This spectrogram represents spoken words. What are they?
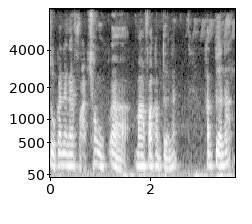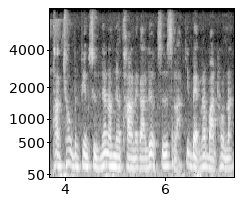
สูตรกันยังไงฝากช่องอมาฟังคำเตือนนะคำเตือนนะทางช่องเป็นเพียงสื่อแนะนำแนวทางในการเลือกซื้อสลากกินแบ่งรัฐบาลเท่านั้น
